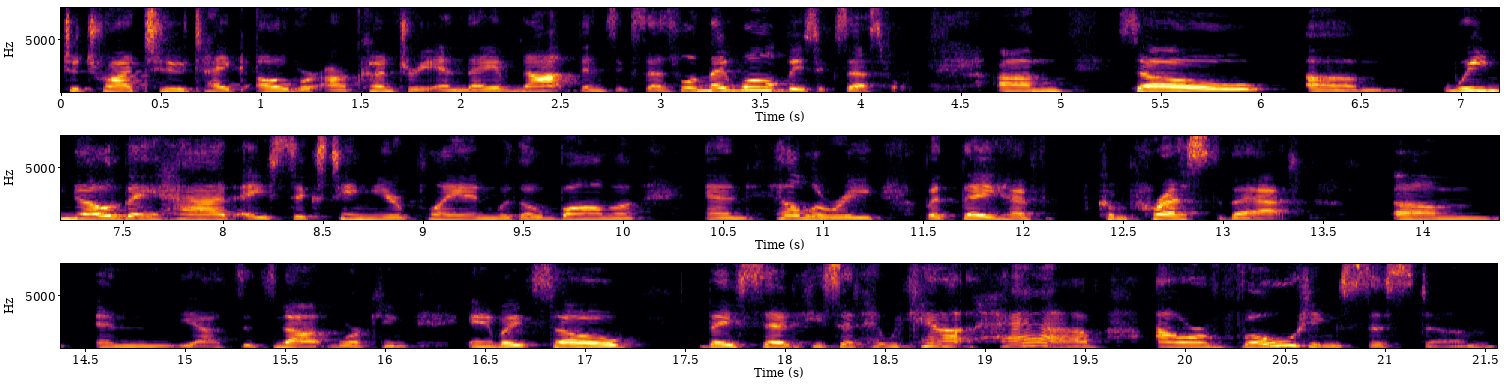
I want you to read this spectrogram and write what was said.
to try to take over our country. And they have not been successful and they won't be successful. Um, so um, we know they had a 16 year plan with obama and hillary but they have compressed that. Um, and it's, it's not working. Anyway so they said, he said, hey, we cannot have our voting system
